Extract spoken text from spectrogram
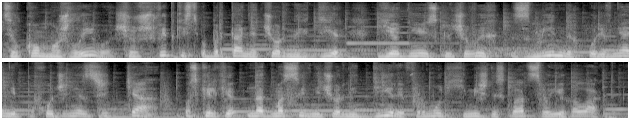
Цілком можливо, що швидкість обертання чорних дір є однією з ключових змінних у рівнянні походження з життя, оскільки надмасивні чорні діри формують хімічний склад своїх галактик.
